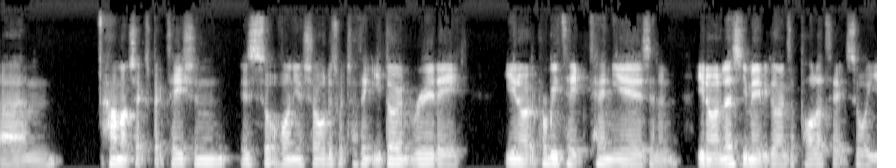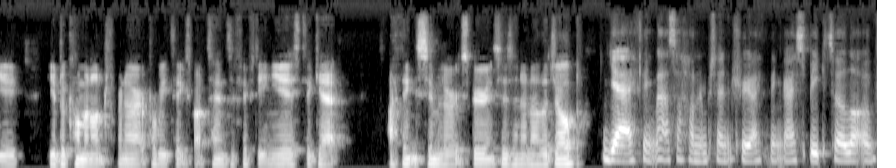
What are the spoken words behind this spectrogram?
um, how much expectation is sort of on your shoulders, which I think you don't really, you know, it probably take ten years, and you know, unless you maybe go into politics or you you become an entrepreneur, it probably takes about ten to fifteen years to get. I think similar experiences in another job. Yeah, I think that's hundred percent true. I think I speak to a lot of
